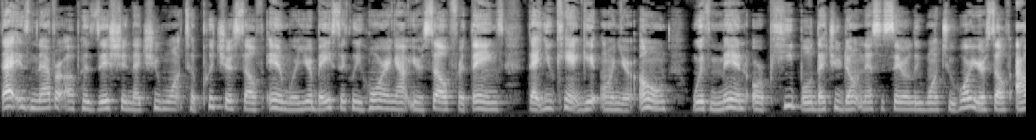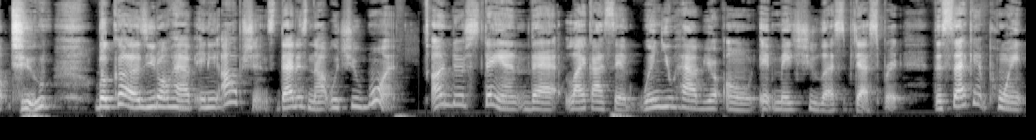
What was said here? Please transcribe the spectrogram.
That is never a position that you want to put yourself in where you're basically whoring out yourself for things that you can't get on your own with men or people that you don't necessarily want to whore yourself out to because you don't have any options. That is not what you want. Understand that, like I said, when you have your own, it makes you less desperate. The second point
